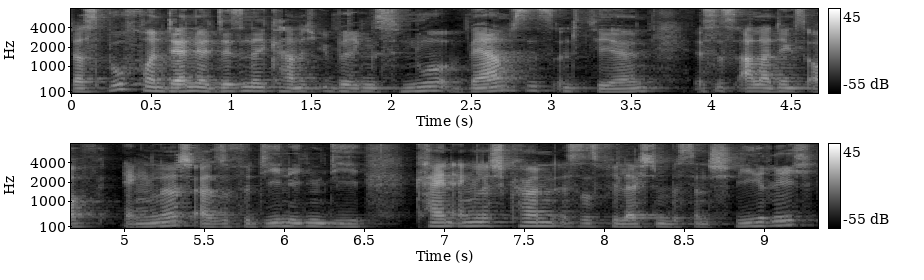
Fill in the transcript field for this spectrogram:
Das Buch von Daniel Disney kann ich übrigens nur wärmstens empfehlen. Es ist allerdings auf Englisch, also für diejenigen, die kein Englisch können, ist es vielleicht ein bisschen schwierig.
